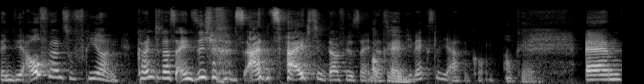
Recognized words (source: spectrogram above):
wenn wir aufhören zu frieren, könnte das ein sicheres Anzeichen dafür sein, dass Okay. wir in die Wechseljahre kommen. Okay. Ähm,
